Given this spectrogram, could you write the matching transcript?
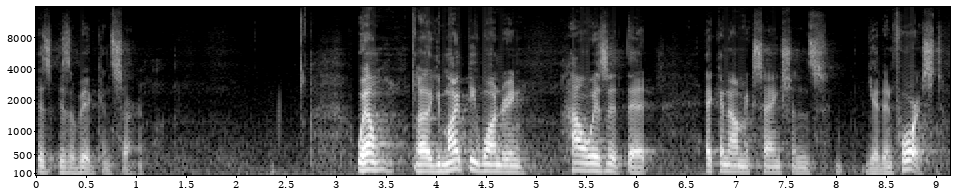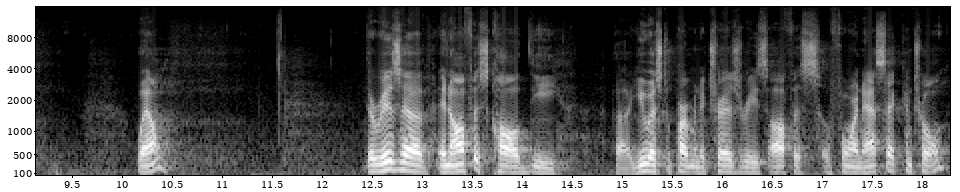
is, is a big concern. Well, uh, you might be wondering how is it that economic sanctions get enforced? Well, there is a, an office called the uh, U.S. Department of Treasury's Office of Foreign Asset Control.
